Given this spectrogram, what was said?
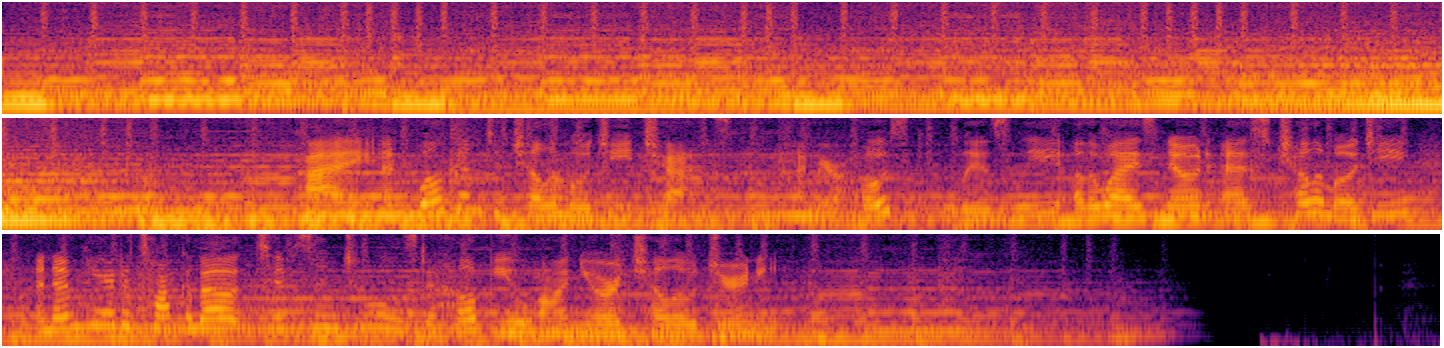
Hi, and welcome to Cellomoji Chats. I'm your host, Liz Lee, otherwise known as Cellomoji, and I'm here to talk about tips and tools to help you on your cello journey.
